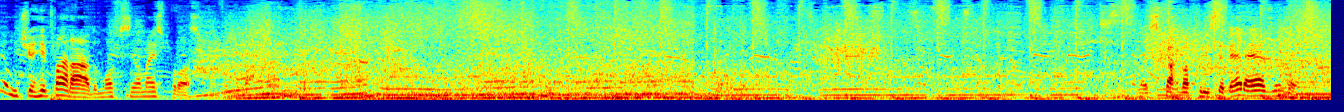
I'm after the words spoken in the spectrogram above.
Eu não tinha reparado, uma oficina mais próxima. Esse carro da polícia é berez, hein, velho?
